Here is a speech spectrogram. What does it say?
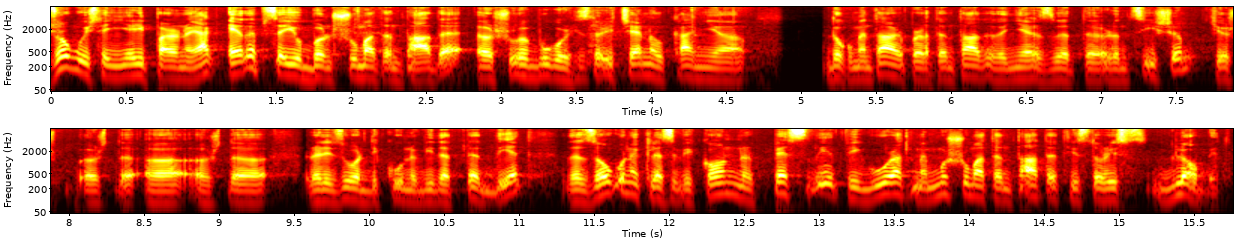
Zogu ishte një njeri paranojak, edhe pse iu bënë shumë atentate, është shumë e bukur. History Channel ka një dokumentar për atentatet e njerëzve të rëndësishëm, që është, është, është realizuar diku në vitet 80, dhe Zogun e klasifikon në 50 figurat me më shumë atentate të historisë së globit.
